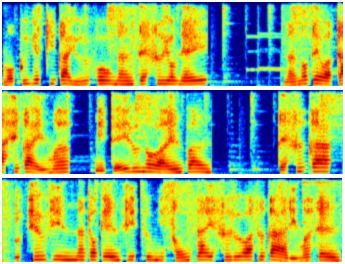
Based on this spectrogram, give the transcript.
目撃が UFO なんですよねなので私が今、見ているのは円盤。ですが、宇宙人など現実に存在するはずがありません。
